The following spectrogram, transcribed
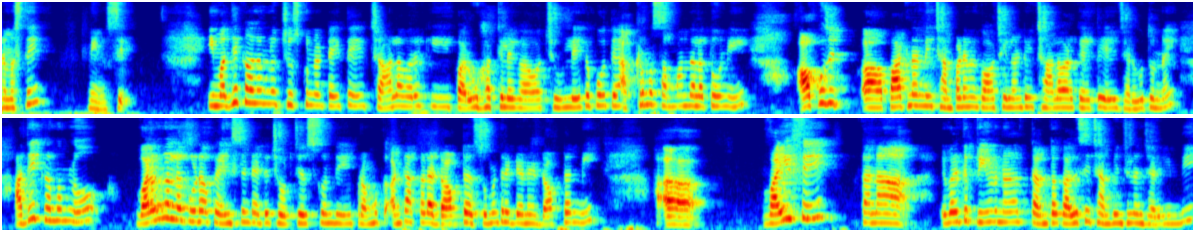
నమస్తే నేను సిరి. ఈ మధ్య కాలంలో చూసుకున్నట్టయితే చాలా వరకు పరువు హత్యలే కావచ్చు లేకపోతే అక్రమ సంబంధాలతోని ఆపోజిట్ పార్ట్నర్ని చంపడమే కావచ్చు ఇలాంటివి చాలా వరకు అయితే జరుగుతున్నాయి. అదే క్రమంలో వరంగల్లో కూడా ఒక ఇన్సిడెంట్ అయితే చోటు చేసుకుంది. ప్రముఖ అంటే అక్కడ డాక్టర్ సుమంత్ రెడ్డి అనే డాక్టర్ని వైఫే తన ఎవరైతే ప్రియుడు తనతో కలిసి చంపించడం జరిగింది.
